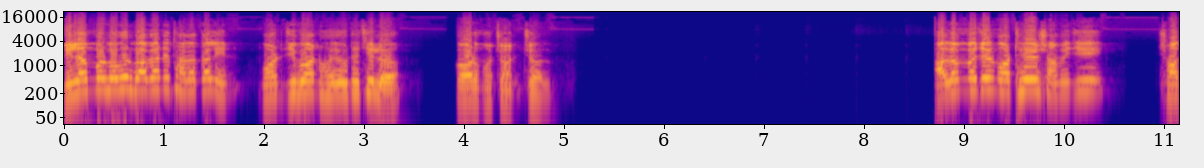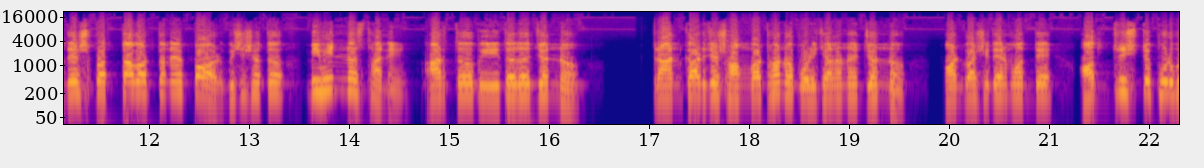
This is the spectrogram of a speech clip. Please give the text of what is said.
নীলাম্বর বাবুর বাগানে থাকাকালীন মঠ জীবন হয়ে উঠেছিল কর্মচঞ্চল। আলমবাজার মঠে স্বামীজি স্বদেশ প্রত্যাবর্তনের পর, বিশেষত বিভিন্ন স্থানে আর্ত পীড়িতদের জন্য, ত্রাণ কার্য সংগঠন ও পরিচালনার জন্য মঠবাসীদের মধ্যে অদৃষ্টপূর্ব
